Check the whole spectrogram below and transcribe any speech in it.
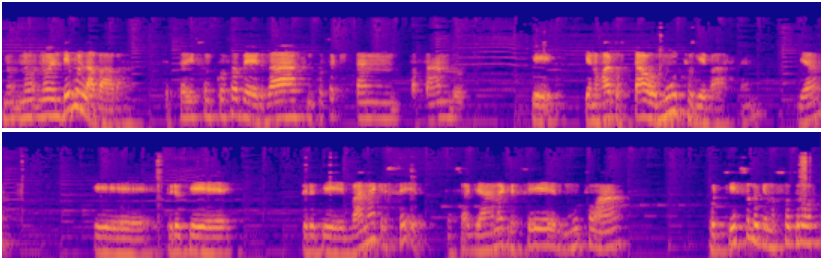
no, no, no vendemos la papa. Son cosas de verdad, son cosas que están pasando, que, que nos ha costado mucho que pasen, ¿ya? Eh, pero que pero que van a crecer, o sea, que van a crecer mucho más porque eso es lo que nosotros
